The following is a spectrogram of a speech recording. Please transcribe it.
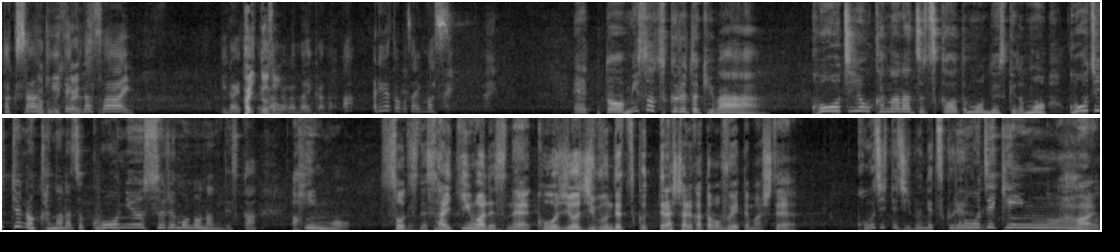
たくさん聞いてください。意外と手が上がらないかな。あ、ありがとうございます。えっと味噌作るときは麹を必ず使うと思うんですけども麹っていうのは必ず購入するものなんですか？あ菌を。そうですね。最近はですね、麹を自分で作ってらっしゃる方も増えてまして。麹って自分で作れるんです麹菌もはい。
